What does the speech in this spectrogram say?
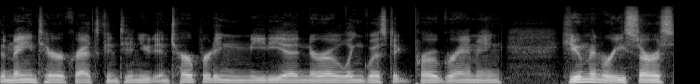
the main terrorocrats continued interpreting media, neuro linguistic programming, human resource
